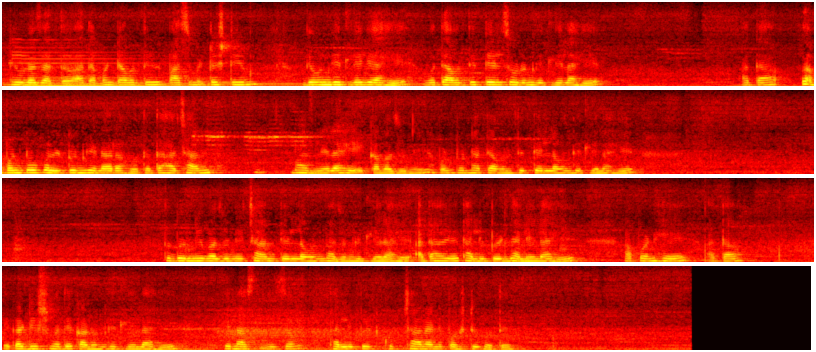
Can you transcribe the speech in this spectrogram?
ठेवलं जातं. आता आपण त्यावरती पाच मिनटं स्टीम देऊन घेतलेली आहे व त्यावरती तेल सोडून घेतलेलं आहे. आता आपण तो पलटून घेणार आहोत. आता हा छान भाजलेला आहे एका बाजूने. आपण पुन्हा त्यावरती तेल लावून घेतलेलं आहे. तर दोन्ही बाजूनी छान तेल लावून भाजून घेतलेलं आहे. आता हे थालीपीठ झालेलं आहे. आपण हे आता एका डिशमध्ये काढून घेतलेलं आहे. हे नाचणीचं थालीपीठ खूप छान आणि पौष्टिक होते.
